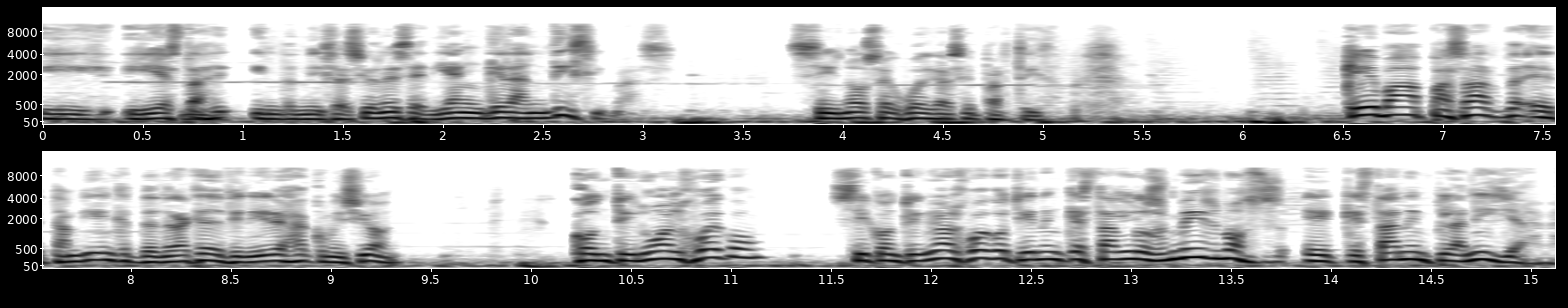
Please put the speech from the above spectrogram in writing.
y, y estas indemnizaciones serían grandísimas si no se juega ese partido. ¿Qué va a pasar eh, también que tendrá que definir esa comisión? ¿Continúa el juego? Si continúa el juego tienen que estar los mismos eh, que están en planilla.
